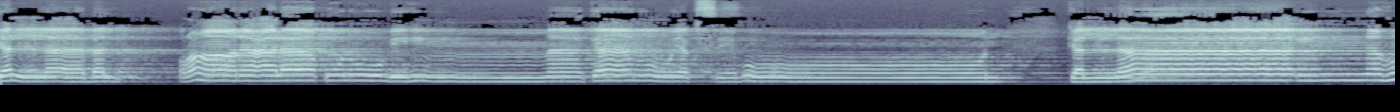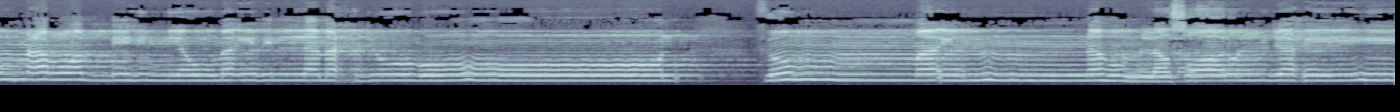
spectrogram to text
كلا بل ران على قلوبهم ما كانوا يكسبون. كلا إنهم عن ربهم يومئذ لمحجوبون. ثم إنهم لصال الجحيم.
